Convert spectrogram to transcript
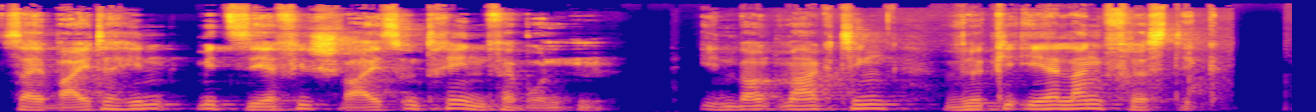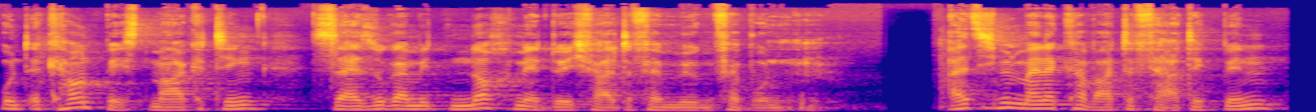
sei weiterhin mit sehr viel Schweiß und Tränen verbunden. Inbound-Marketing wirke eher langfristig und Account-Based Marketing sei sogar mit noch mehr Durchhaltevermögen verbunden. Als ich mit meiner Krawatte fertig bin,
